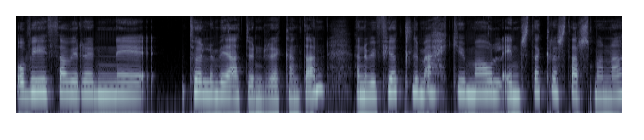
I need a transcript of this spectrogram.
og við þá í raunni tölum við atvinnureikandan, þannig að við fjöllum ekki um mál einstakra starfsmanna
